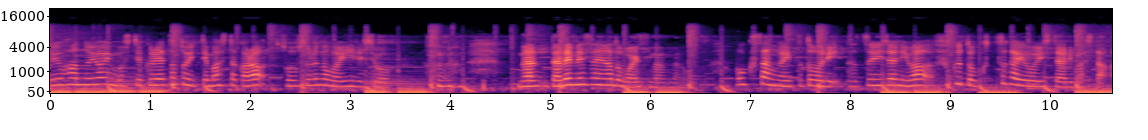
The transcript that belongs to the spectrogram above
お夕飯の用意もしてくれたと言ってましたから、そうするのがいいでしょう。誰目線アドバイスなんだろう。奥さんが言った通り、脱衣所には服と靴が用意してありました。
